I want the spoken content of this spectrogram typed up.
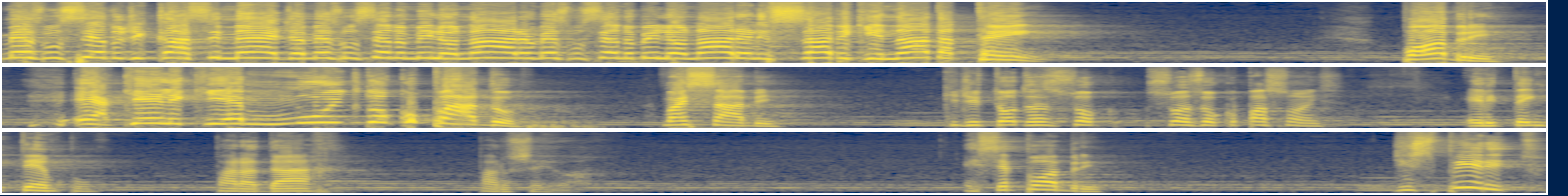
mesmo sendo de classe média, mesmo sendo milionário, mesmo sendo bilionário, ele sabe que nada tem. Pobre é aquele que é muito ocupado, mas sabe que de todas as suas ocupações, ele tem tempo para dar para o Senhor. Esse é pobre, de espírito.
